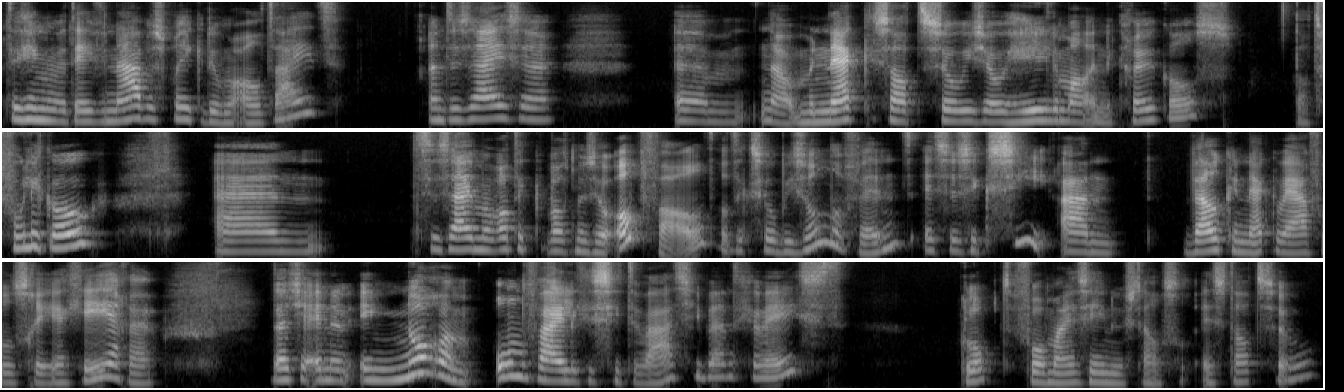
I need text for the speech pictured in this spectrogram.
toen gingen we het even nabespreken, doen we altijd. En toen zei ze, ehm, nou, mijn nek zat sowieso helemaal in de kreukels. Dat voel ik ook. En ze zei, maar wat, ik, wat me zo opvalt, wat ik zo bijzonder vind, is dus ik zie aan welke nekwervels reageren. Dat je in een enorm onveilige situatie bent geweest. Klopt, voor mijn zenuwstelsel is dat zo.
